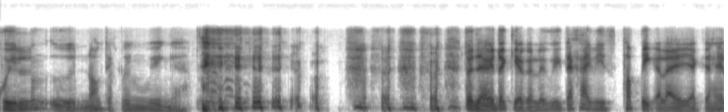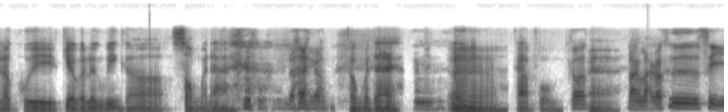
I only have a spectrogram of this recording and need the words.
คุยเรื่องอื่นนอกจากเรื่องวิ่งไง ส่วนใหญ่ก็จะเกี่ยวกับเรื่องวิ่ง ถ้าใครมี topic อะไร อยากจะให้เราคุยเกี่ยวกับเรื่องวิ่งก็ส่งมาได้ ได้ครับ ส่งมาได้อืมเออ ครับผม ก็เออหลักๆก็คือสี่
